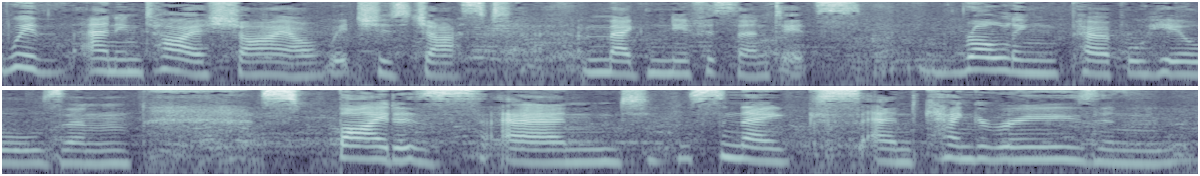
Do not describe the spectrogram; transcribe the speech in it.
with an entire shire, which is just magnificent. It's rolling purple hills and spiders and snakes and kangaroos and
